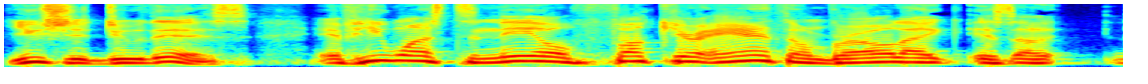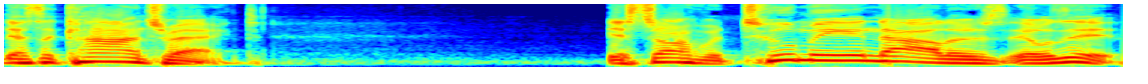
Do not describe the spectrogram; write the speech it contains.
You should do this. If he wants to kneel, fuck your anthem, bro. Like it's a that's a contract. It started with two million dollars. It was it.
